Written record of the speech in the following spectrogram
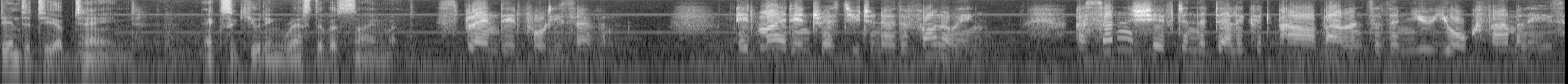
Identity obtained. Executing rest of assignment. Splendid, 47. It might interest you to know the following. A sudden shift in the delicate power balance of the New York families.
